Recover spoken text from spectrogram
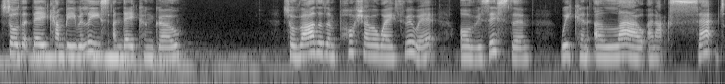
so that they can be released and they can go. So rather than push our way through it or resist them, we can allow and accept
